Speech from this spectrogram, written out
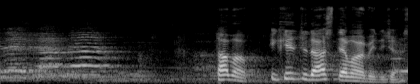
Evet. Tamam. İkinci ders devam edeceğiz.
